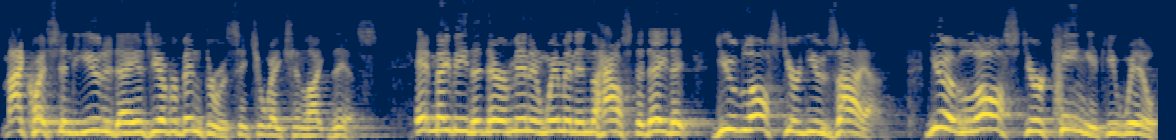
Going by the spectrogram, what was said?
My question to you today is you ever been through a situation like this? It may be that there are men and women in the house today that you've lost your Uzziah. You have lost your king, if you will.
